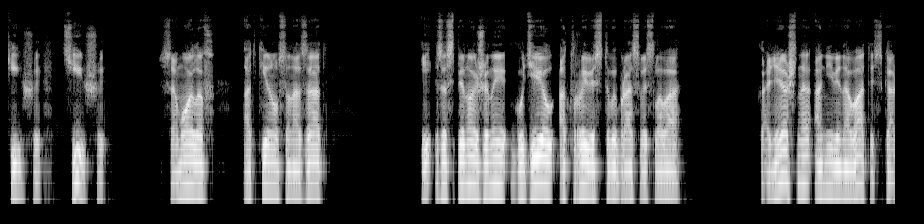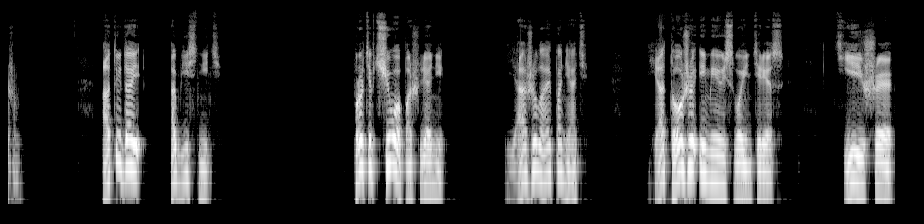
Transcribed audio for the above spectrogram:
Тише, тише. Самойлов откинулся назад и за спиной жены гудел, отрывисто выбрасывая слова. «Конечно, они виноваты, скажем. А ты дай объяснить. Против чего пошли они? Я желаю понять. Я тоже имею свой интерес». «Тише!»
